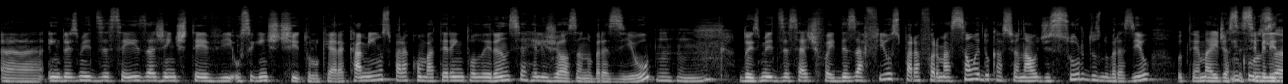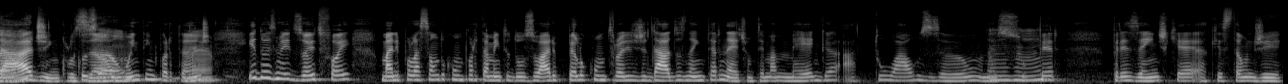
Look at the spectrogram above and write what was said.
Ah, em 2016, a gente teve o seguinte título, que era Caminhos para combater a intolerância religiosa no Brasil. Uhum. 2017 foi Desafios para a formação educacional de surdos no Brasil, o tema aí de acessibilidade, inclusão, Inclusão. muito importante. É. E 2018 foi Manipulação do comportamento do usuário pelo controle de dados na internet, um tema mega atualzão, né? Uhum. Super presente, que é a questão de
